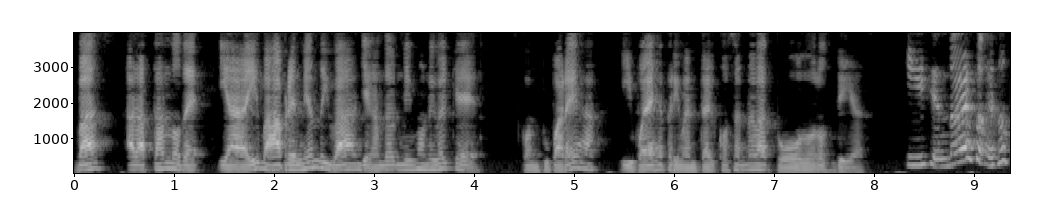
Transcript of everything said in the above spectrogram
vas adaptándote y ahí vas aprendiendo y vas llegando al mismo nivel que con tu pareja y puedes experimentar cosas nuevas todos los días. Y diciendo eso, eso es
